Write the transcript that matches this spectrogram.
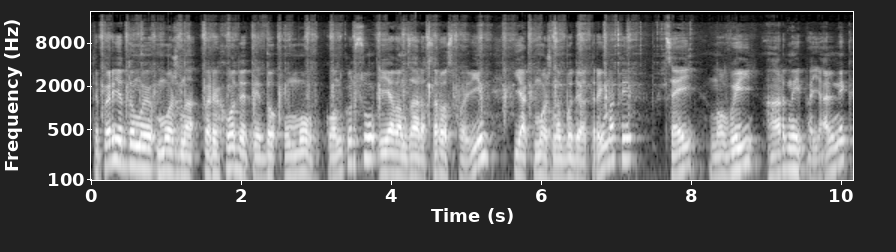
Тепер, я думаю, можна переходити до умов конкурсу, і я вам зараз розповім, як можна буде отримати цей новий гарний паяльник,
